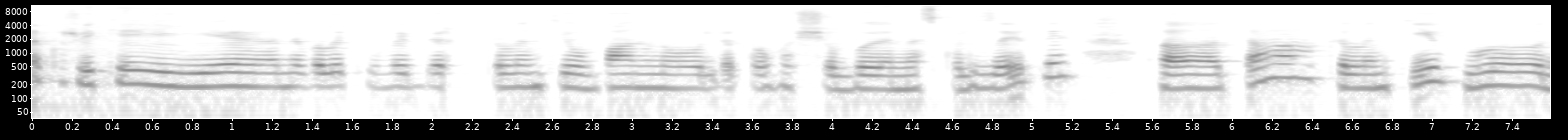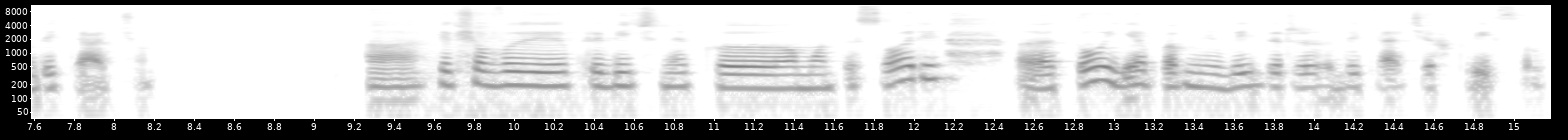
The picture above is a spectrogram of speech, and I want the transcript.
Також в Ікеї є невеликий вибір килимків в ванну для того, щоб не скользити, та килимків дитячу. Якщо ви прибічник е, Монтесорі, е, то є певний вибір дитячих крісел.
